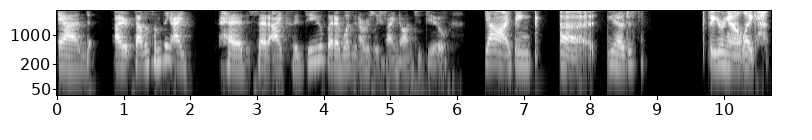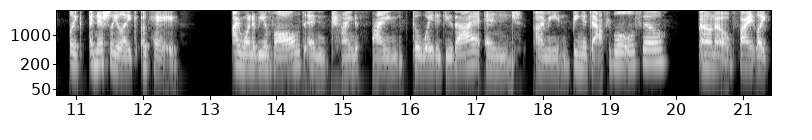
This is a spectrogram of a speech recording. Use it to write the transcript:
and I that was something I had said I could do, but I wasn't originally signed on to do. yeah, I think uh, you know, just figuring out like like initially like okay, I want to be involved and trying to find the way to do that and I mean, being adaptable also. I don't know, find like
